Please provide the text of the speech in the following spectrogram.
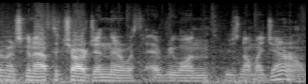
Pretty much gonna have to charge in there with everyone who's not my general.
